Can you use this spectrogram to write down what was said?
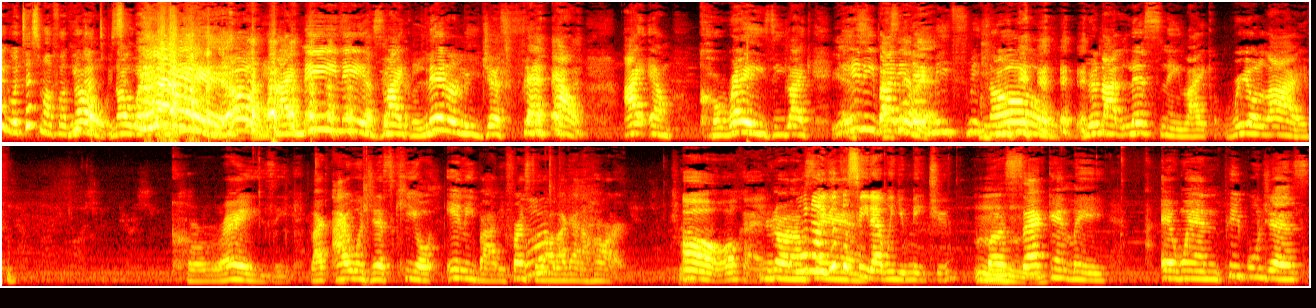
hang with this motherfucker, you got to be no. What scared. I mean, no, what I mean is like literally just flat out. I am crazy. Like Yes, anybody that that. meets me, no, you're not listening. Like real life, crazy. Like I would just kill anybody. First of all, I got a heart. Oh, okay. You know what I'm well, no, you can see that when you meet you. But Mm-hmm. secondly, and when people just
